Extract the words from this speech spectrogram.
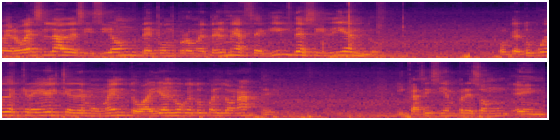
pero es la decisión de comprometerme a seguir decidiendo. Porque tú puedes creer que de momento hay algo que tú perdonaste y casi siempre son en,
